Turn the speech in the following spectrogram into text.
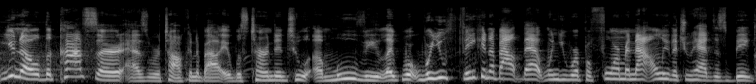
you know, the concert, as we're talking about, it was turned into a movie. Like, were, were you thinking about that when you were performing? Not only that you had this big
